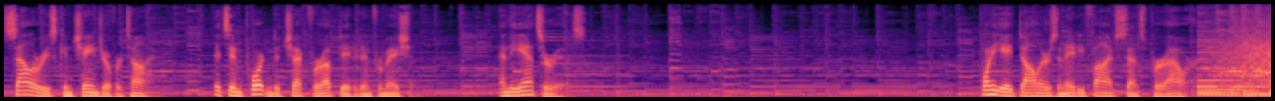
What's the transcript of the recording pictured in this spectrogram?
Salaries can change over time. It's important to check for updated information. And the answer is $28.85 per hour.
